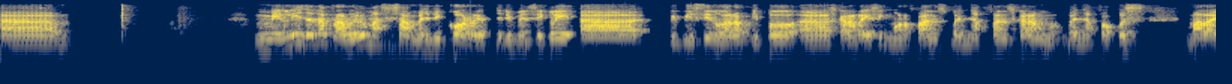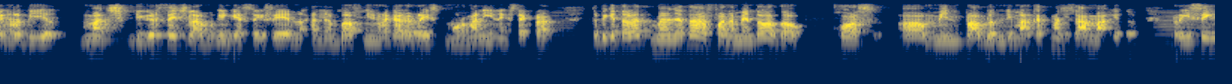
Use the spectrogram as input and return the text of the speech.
um, mainly ternyata problemnya masih sama jadi core gitu. Jadi basically uh, we've seen a lot of people uh, sekarang raising more funds, banyak funds sekarang banyak fokus malah yang lebih much bigger stage lah mungkin A and above-nya mereka ada raise more money and etc. Tapi kita lihat ternyata fundamental atau cost uh, main problem di market masih sama gitu. Raising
